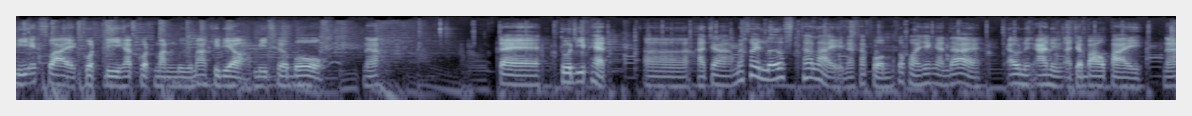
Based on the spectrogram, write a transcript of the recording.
B X Y กดดีครับ กดมันมือมากทีเดียว มีเทอร์โบนะแต่ตัว D-pad อาจจะไม่ค่อยเลิฟเท่าไหร่นะครับผมก็พอใช้งานได้ L1 R1 อาจจะเบาไปนะ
